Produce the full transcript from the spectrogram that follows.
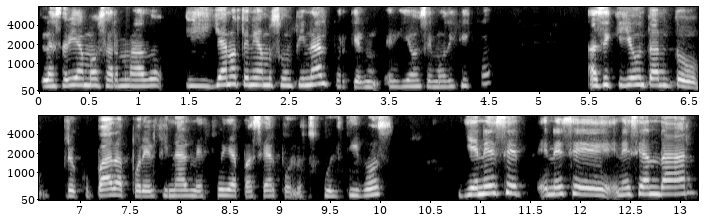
las habíamos armado y ya no teníamos un final porque el, el guion se modificó Así que yo un tanto preocupada por el final me fui a pasear por los cultivos y en ese, en ese, en ese andar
